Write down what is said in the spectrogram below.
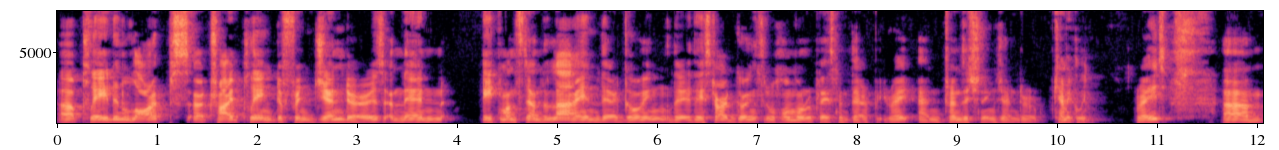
uh, played in LARPs, uh, tried playing different genders, and then eight months down the line, they're going they they start going through hormone replacement therapy, right, and transitioning gender chemically, right? Um,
